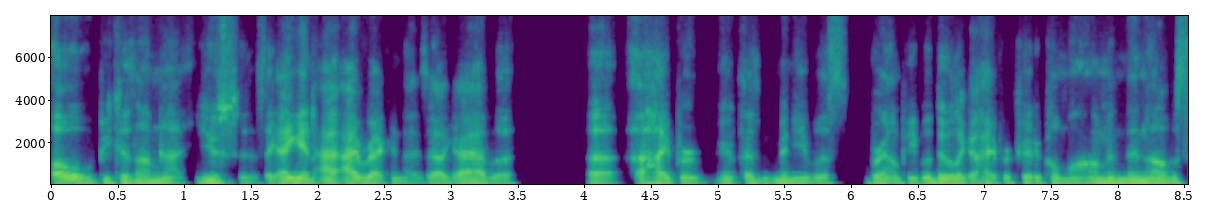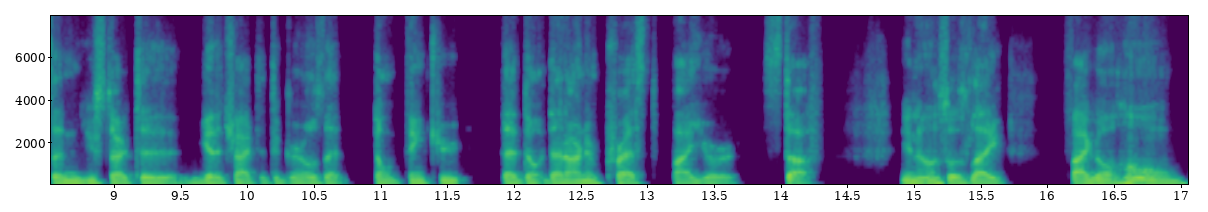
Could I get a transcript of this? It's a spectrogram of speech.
Oh, because I'm not used to this. Like again, I, I recognize that. Like I have a a, a hyper, you know, as many of us brown people do, like a hypercritical mom, and then all of a sudden you start to get attracted to girls that don't think you that don't that aren't impressed by your stuff. You know, so it's like if I go home,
